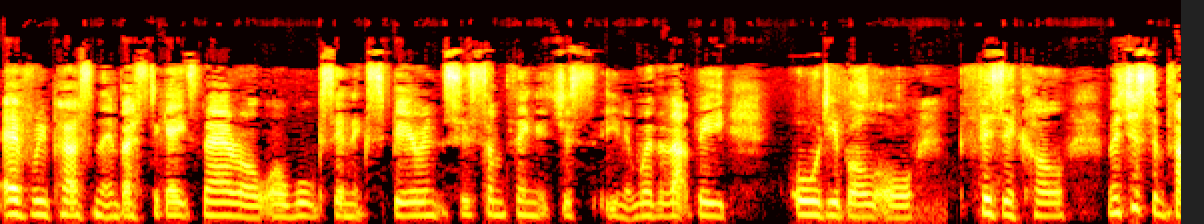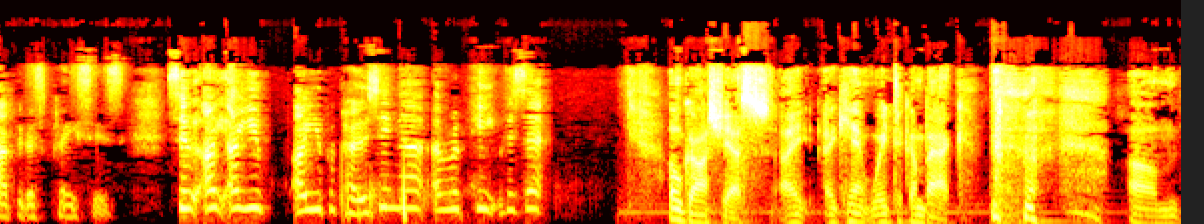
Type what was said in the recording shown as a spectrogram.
every person that investigates there or, or walks in experiences something. It's just you know whether that be audible or physical. I mean, it's just some fabulous places. So, are, are you are you proposing a, a repeat visit? Oh gosh, yes. I, I can't wait to come back. um,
